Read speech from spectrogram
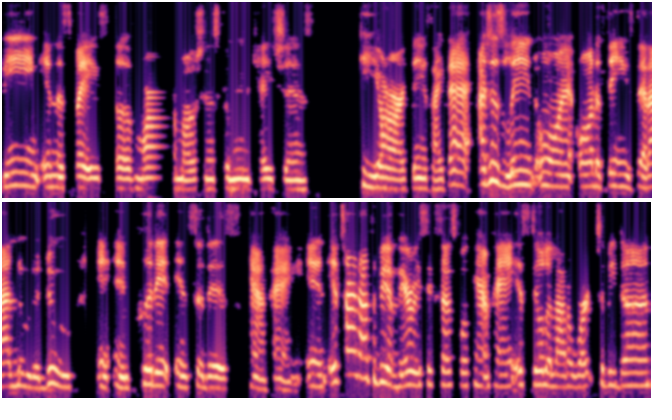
being in the space of marketing promotions, communications, PR, things like that, I just leaned on all the things that I knew to do and, and, put it into this campaign. And it turned out to be a very successful campaign. It's still a lot of work to be done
